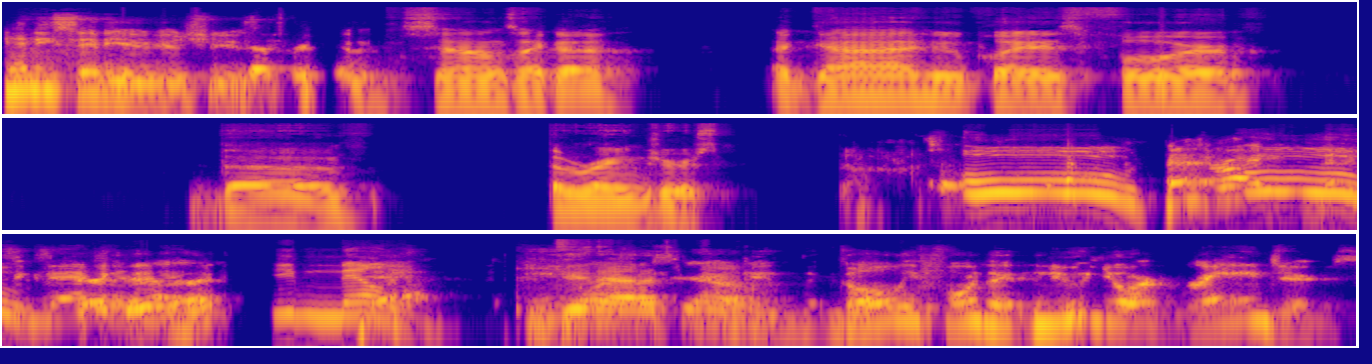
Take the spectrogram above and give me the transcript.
Any city of your choosing. Sounds like a a guy who plays for the the Rangers. Oh, That's right. That's exactly Did it, right. right? you nailed it. Yeah. Get Igor out of Shesterkin, The goalie for the New York Rangers.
